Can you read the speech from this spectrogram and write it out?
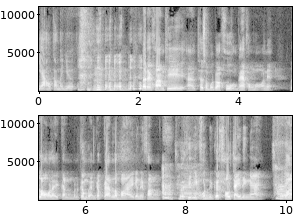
อย่าเอากลับมาเยอะอืมอืมอืมแล้วด้วยความที่อ่าถ้าสมมติว่าคู่ของแพทย์ของหมอเนี่ยเล่าอะไรกันมันก็เหมือนกับการระบายกันให้ฟังอ่าใช่โดยที่อีกคนหนึ่งก็เข้าใจได้ง่ายใช่เพราะว่า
